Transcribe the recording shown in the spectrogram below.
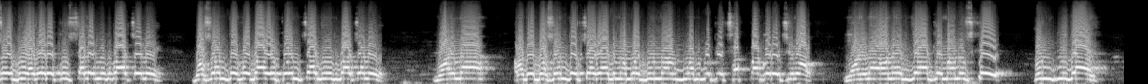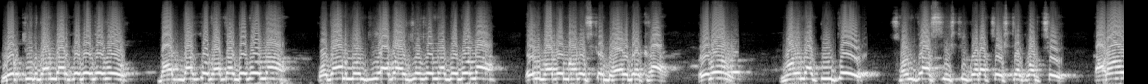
চৌ দু হাজার একুশ সালের নির্বাচনে, বসন্ত এই পঞ্চায়েত নির্বাচনে। ময়না আমাদের বসন্ত চৌ এক নম্বর, দু নম্বর বুথে ছাপ্পা করেছিল। ময়না অনেক জায়গাকে মানুষকে হুমকি দেয়। লক্ষ্মীর ভান্ডার কেটে দেবো, বার্ধক্য ভাতা দেবো না। প্রধানমন্ত্রী আবাস যোজনা দেবো না, এইভাবে মানুষকে ভয় দেখায়। এবং ময়না টুতে সন্ত্রাস সৃষ্টি করার চেষ্টা করছে। কারণ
